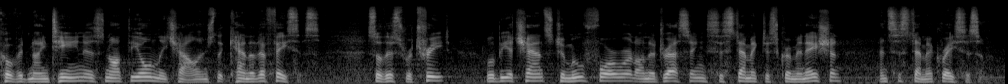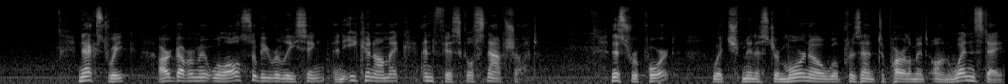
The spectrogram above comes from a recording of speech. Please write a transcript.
COVID-19 is not the only challenge that Canada faces, so this retreat will be a chance to move forward on addressing systemic discrimination and systemic racism. Next week, our government will also be releasing an economic and fiscal snapshot. This report, which Minister Morneau will present to Parliament on Wednesday,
